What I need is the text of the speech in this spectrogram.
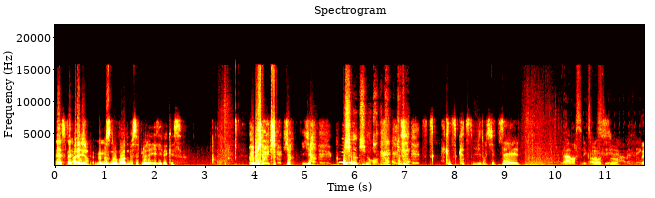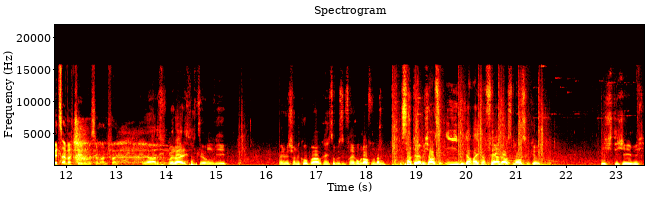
Er ist gleich Ah, Ich, wir müssen nur warten, bis der blöde Heli weg ist. Ich, ich, ja, ja. Das kannst, kannst du mir doch nicht erzählen. Ja, machst du nichts, Basti. so. Du hättest einfach chillen müssen am Anfang. Ja, das tut mir leid. Ich dachte irgendwie, wenn wir schon eine Cobra haben, kann ich so ein bisschen frei rumlaufen und dann. Das hat er mich aus ewiger weiter Ferne aus dem Haus gekillt. Richtig ewig.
